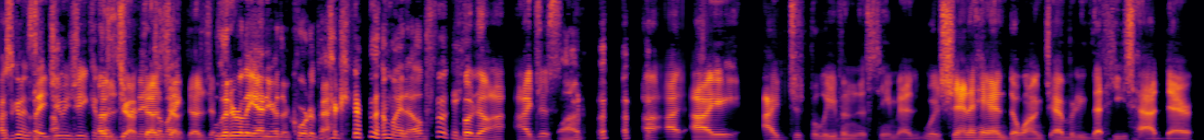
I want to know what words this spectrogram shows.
was going to say Jimmy G can that was like, turn into was a joke. like That was a joke. literally any other quarterback. that might help. But no, I, I just What? I, I I just believe in this team, man. With Shanahan, the longevity that he's had there,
